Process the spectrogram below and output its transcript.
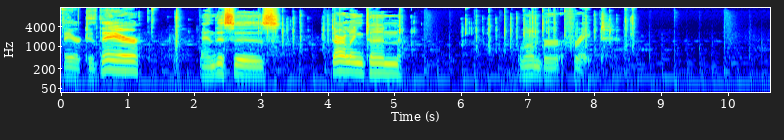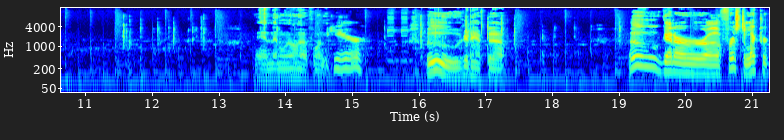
there to there. And this is Darlington Lumber Freight. And then we'll have one here. Ooh, we're gonna have to. Ooh, get our uh, first electric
